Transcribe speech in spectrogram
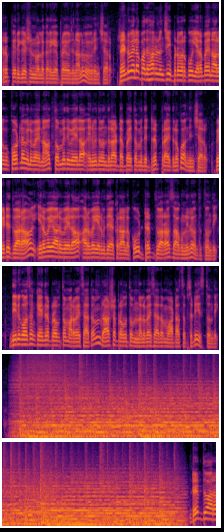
డ్రిప్ ఇరిగేషన్ వల్ల కలిగే ప్రయోజనాలు వివరించారు. రెండు వేల పదహారు నుంచి ఇప్పటి వరకు ఎనభై నాలుగు కోట్ల విలువైన తొమ్మిది వేల ఎనిమిది వందల డెబ్బై తొమ్మిది డ్రిప్ రైతులకు అందించారు. వీటి ద్వారా ఇరవై ఆరు వేల అరవై ఎనిమిది ఎకరాలకు డ్రిప్ ద్వారా సాగునీరు అందుతుంది. దీనికోసం కేంద్ర ప్రభుత్వం అరవై శాతం రాష్ట్ర ప్రభుత్వం నలభై శాతం వాటా సబ్సిడీ ఇస్తుంది. డ్రిప్ ద్వారా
